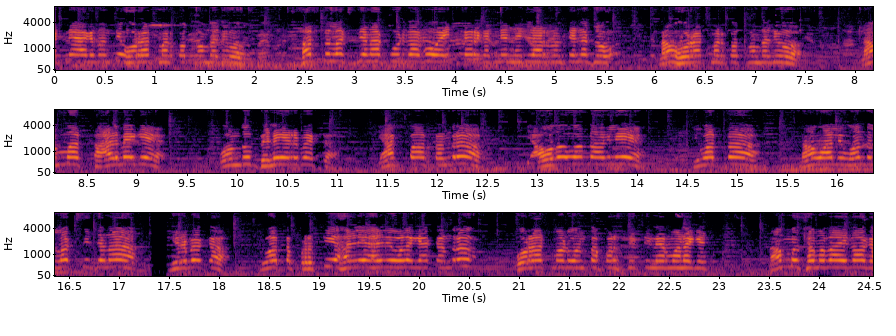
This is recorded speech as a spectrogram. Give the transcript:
ಘಟನೆ ಆಗದಂತೆ ಹೋರಾಟ ಮಾಡ್ಕೊತ ಬಂದದೀವು. ಹತ್ತು ಲಕ್ಷ ಜನ ಕೂಡಿದಾಗ ಐತಿಕಾರ ಘಟನೆ ನಡೀಲಾರ್ದಂತೆ ನಾವು ಹೋರಾಟ ಮಾಡ್ಕೊತ ಬಂದದೀವು. ನಮ್ಮ ತಾಳ್ಮೆಗೆ ಒಂದು ಬೆಲೆ ಇರ್ಬೇಕ ಯಾಕಪ್ಪ ಅಂತಂದ್ರ ಯಾವುದೋ ಒಂದಾಗ್ಲಿ ಇವತ್ತ ನಾವು ಅಲ್ಲಿ ಒಂದು ಲಕ್ಷ ಜನ ಇರ್ಬೇಕ ಇವತ್ತು ಪ್ರತಿ ಹಳ್ಳಿ ಹಳ್ಳಿ ಒಳಗೆ ಯಾಕಂದ್ರ ಹೋರಾಟ ಮಾಡುವಂತ ಪರಿಸ್ಥಿತಿ ನಿರ್ಮಾಣ ಆಗೈತಿ ನಮ್ಮ ಸಮುದಾಯದಾಗ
